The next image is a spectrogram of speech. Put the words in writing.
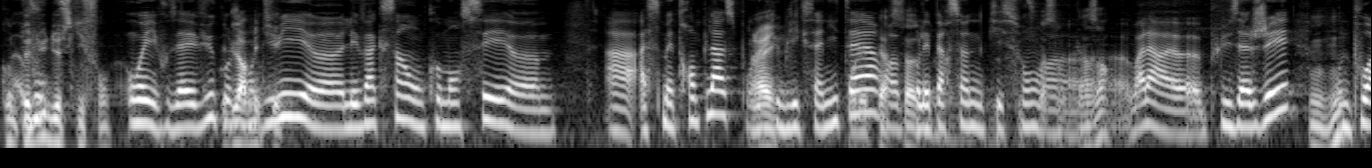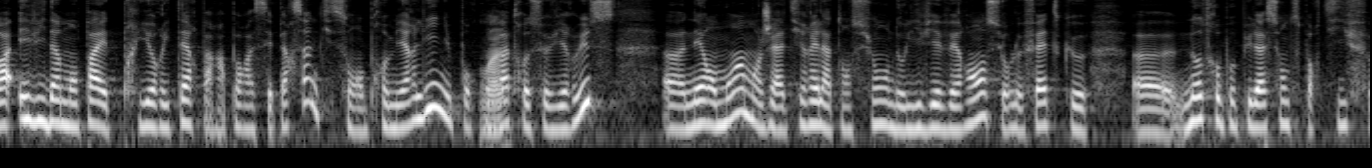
Compte tenu de ce qu'ils font. Oui, vous avez vu qu'aujourd'hui, euh, les vaccins ont commencé à, se mettre en place pour le public sanitaire, pour les personnes, qui sont euh, voilà, euh, plus âgées. Mhm. On ne pourra évidemment pas être prioritaire par rapport à ces personnes qui sont en première ligne pour combattre ce virus. Euh, néanmoins, moi j'ai attiré l'attention d'Olivier Véran sur le fait que notre population de sportifs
